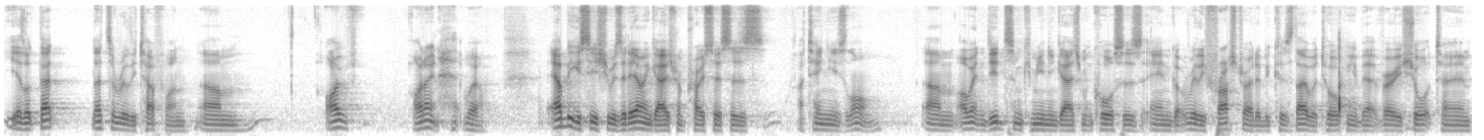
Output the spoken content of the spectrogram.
Yeah, look, that, that's a really tough one. Um, I've, I don't, ha- well, our biggest issue is that our engagement processes are 10 years long. Um, I went and did some community engagement courses and got really frustrated because they were talking about very short-term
